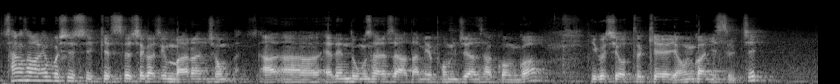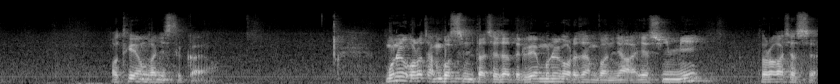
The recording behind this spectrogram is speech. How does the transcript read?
상상을 해보실 수 있겠어요? 제가 지금 말한 좀, 아, 아, 에덴 동산에서 아담이 범죄한 사건과 이것이 어떻게 연관이 있을지? 어떻게 연관이 있을까요? 문을 걸어 잠궜습니다. 제자들이 왜 문을 걸어 잠궜냐? 예수님이 돌아가셨어요.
